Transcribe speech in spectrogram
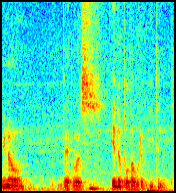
you know, that was edible, I would have eaten it.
